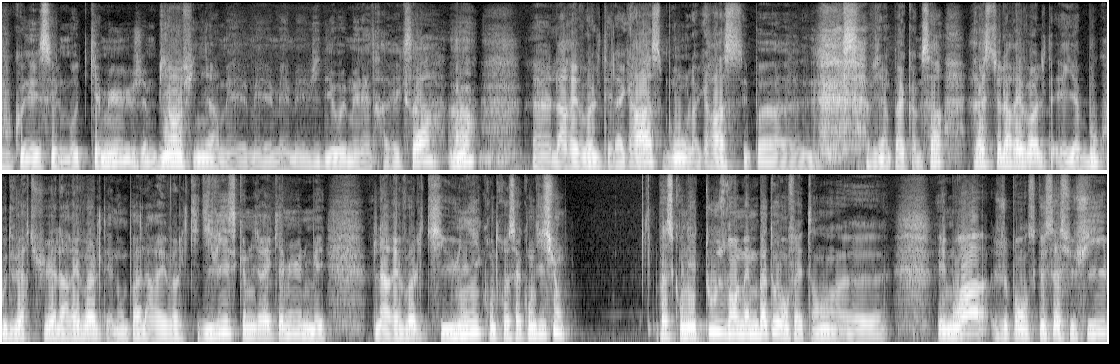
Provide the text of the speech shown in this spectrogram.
vous, connaissez le mot de Camus, j'aime bien finir mes, mes, mes, mes, vidéos et mes lettres avec ça, hein. Euh, la révolte et la grâce, bon, la grâce, c'est pas, ça vient pas comme ça, reste la révolte, et il y a beaucoup de vertus à la révolte, et non pas la révolte qui divise, comme dirait Camus, mais la révolte qui unit contre sa condition parce qu'on est tous dans le même bateau en fait. Hein. Euh, et moi, je pense que ça suffit.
